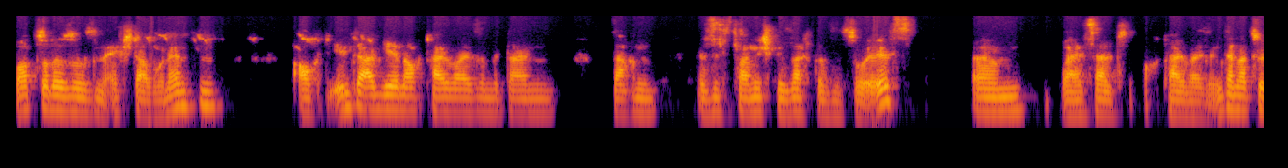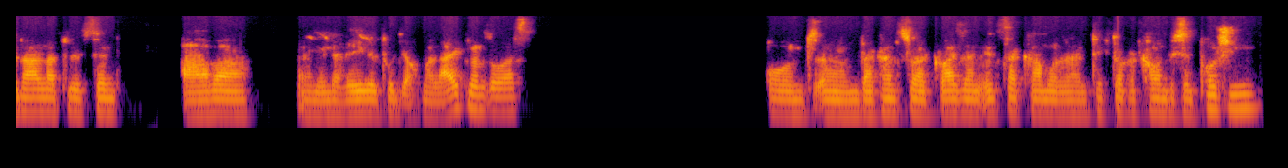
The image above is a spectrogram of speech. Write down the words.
Bots oder so, das sind echte Abonnenten. Auch die interagieren auch teilweise mit deinen Sachen. Es ist zwar nicht gesagt, dass es so ist, ähm, weil es halt auch teilweise international natürlich sind, aber ähm, in der Regel tut die auch mal liken und sowas. Und ähm, da kannst du halt quasi deinen Instagram oder deinen TikTok-Account ein bisschen pushen.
